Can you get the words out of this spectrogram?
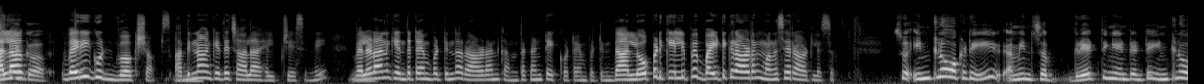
అలా వెరీ గుడ్ వర్క్ షాప్స్ అది నాకైతే చాలా హెల్ప్ చేసింది. వెళ్ళడానికి ఎంత టైం పట్టిందో రావడానికి అంతకంటే ఎక్కువ టైం పట్టింది. దాని లోపలికి వెళ్ళిపోయి బయటికి రావడానికి మనసే రావట్లేదు సార్. సో ఇంట్లో ఒకటి I mean it's great thing ఏంటంటే ఇంట్లో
